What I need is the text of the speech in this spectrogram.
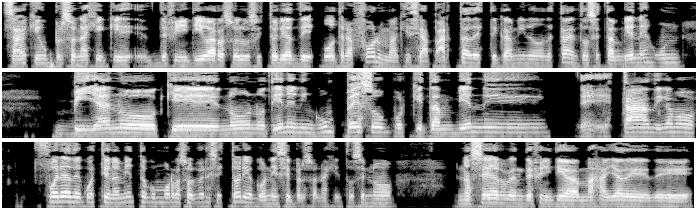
sabes que es un personaje que en definitiva resuelve su historia de otra forma, que se aparta de este camino donde está. Entonces también es un villano que no, no tiene ningún peso porque también eh, eh, está, digamos, fuera de cuestionamiento cómo resolver esa historia con ese personaje. Entonces no, no ser en definitiva más allá de, de,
